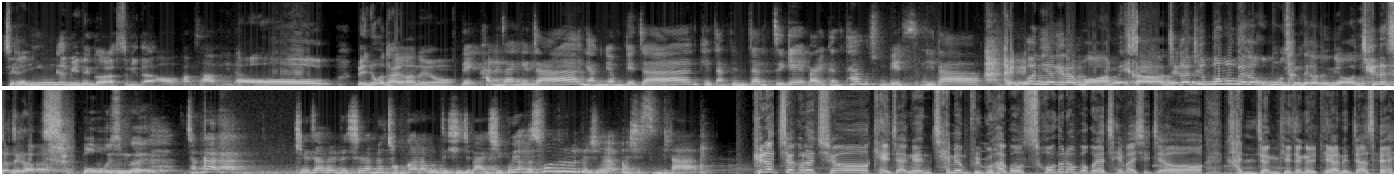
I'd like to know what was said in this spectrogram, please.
제가 임금이 된 것 같습니다. 어 감사합니다. 오 메뉴가 다양하네요. 네 간장게장, 양념게장, 게장 된장찌개, 맑은 탕 준비했습니다. 100번 이야기라면 뭐합니까? 제가 지금 너무 배가 고픈 상태거든요. 그래서 제가 먹어보겠습니다. 잠깐 게장을 드시려면 젓가락으로 드시지 마시고요 손으로 드셔야 맛있습니다. 그렇죠, 그렇죠. 게장은 체면 불구하고 손으로 먹어야 제맛이죠. 간장 게장을 대하는 자세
